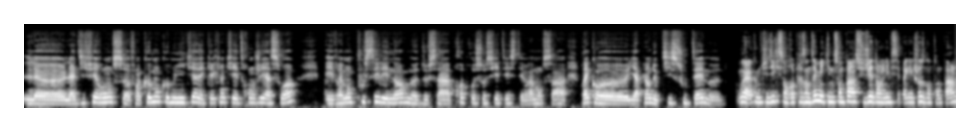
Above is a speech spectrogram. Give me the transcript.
le, la différence, enfin comment communiquer avec quelqu'un qui est étranger à soi et vraiment pousser les normes de sa propre société. C'était vraiment ça. Vrai qu'il y a plein de petits sous-thèmes. Voilà, comme tu dis, qui sont représentés mais qui ne sont pas un sujet dans le livre. C'est pas quelque chose dont on parle,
